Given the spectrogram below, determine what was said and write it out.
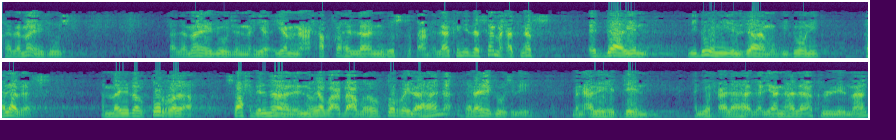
هذا ما يجوز. هذا ما يجوز أنه يمنع حقه إلا أنه يسقط عنه. لكن إذا سمحت نفس الداين بدون إلزام وبدون فلا بأس. أما إذا اضطر صاحب المال أنه يضع بعضه اضطر إلى هذا فلا يجوز لمن عليه الدين أن يفعل هذا لأن هذا أكل للمال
